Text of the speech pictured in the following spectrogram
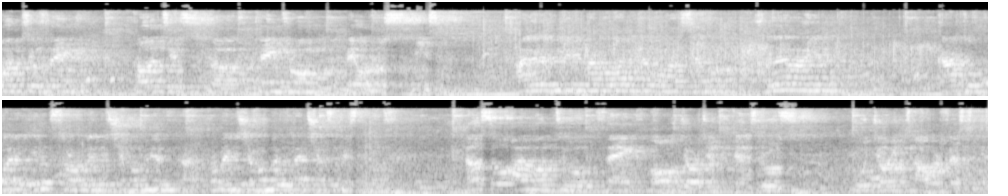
want to thank colleagues uh, who came from Belarus, Minsk. i to give you my own name, Selena Apple Paralympics or Robin Also, I want to thank all Georgian dance groups who joined our festival.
